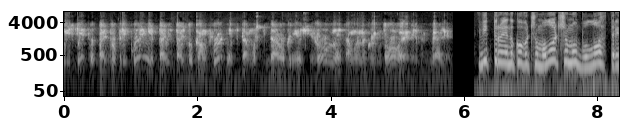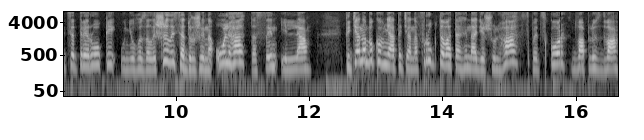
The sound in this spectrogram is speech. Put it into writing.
естественно, по льду прикольнее, по, по льду комфортнее, потому что дорога не очень ровная, там она грунтовая и так далее. Віктору Януковичу молодшому було 33 роки. У нього залишилися дружина Ольга та син Ілля. Тетяна Боковня, Тетяна Фруктова та Геннадій Шульга. Спецкор 2+,2.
